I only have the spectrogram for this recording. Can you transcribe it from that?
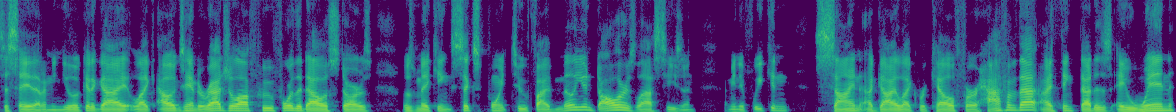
to say that. I mean, you look at a guy like Alexander Radulov, who for the Dallas Stars was making $6.25 million last season. I mean, if we can sign a guy like Rakell for half of that, I think that is a win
